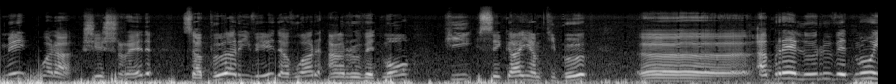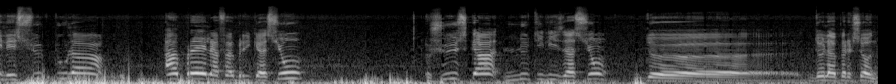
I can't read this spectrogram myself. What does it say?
Mais voilà, chez Shred, ça peut arriver d'avoir un revêtement qui s'écaille un petit peu. Euh, après, le revêtement, il est surtout là après la fabrication jusqu'à l'utilisation de, de la personne.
